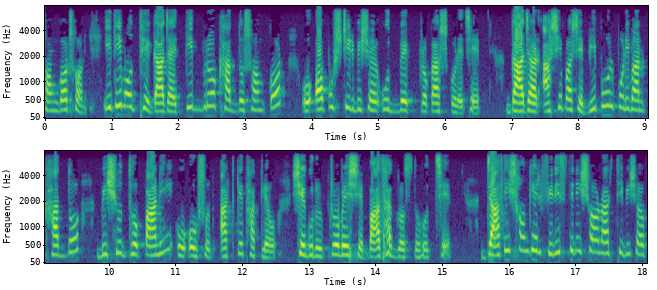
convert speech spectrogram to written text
সংগঠন ইতিমধ্যে গাজায় তীব্র খাদ্য সংকট ও অপুষ্টির বিষয়ে উদ্বেগ প্রকাশ করেছে। গাজার আশেপাশে বিপুল পরিমাণ খাদ্য, বিশুদ্ধ পানি ও ঔষধ আটকে থাকলেও সেগুলোর প্রবেশে বাধাগ্রস্ত হচ্ছে। জাতিসংঘের ফিলিস্তিনি শরণার্থী বিষয়ক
